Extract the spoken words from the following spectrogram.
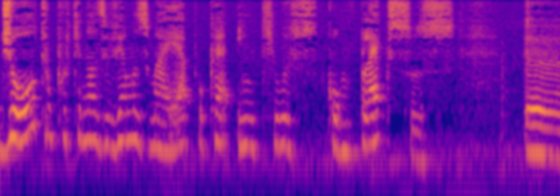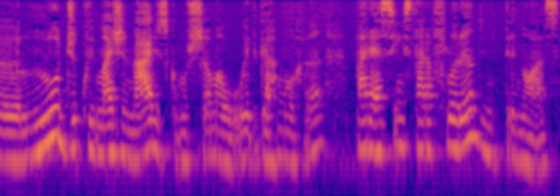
De outro, porque nós vivemos uma época em que os complexos uh, lúdico-imaginários, como chama o Edgar Morin, parecem estar aflorando entre nós.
